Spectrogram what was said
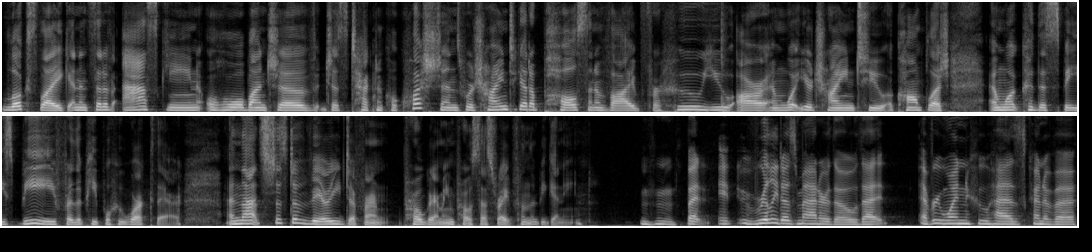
looks like. And instead of asking a whole bunch of just technical questions, we're trying to get a pulse and a vibe for who you are and what you're trying to accomplish and what could the space be for the people who work there. And that's just a very different programming process right from the beginning. Mm-hmm. But it really does matter, though, that everyone who has kind of a,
